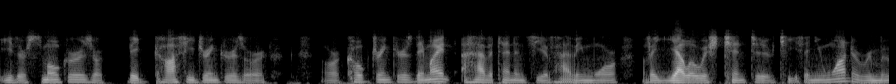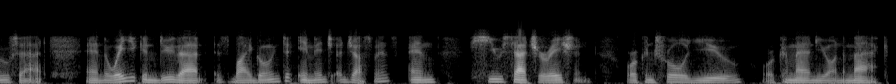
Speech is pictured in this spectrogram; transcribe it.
either smokers or big coffee drinkers or or Coke drinkers, they might have a tendency of having more of a yellowish tint to their teeth, and you want to remove that. And the way you can do that is by going to Image Adjustments and Hue Saturation, or Control U or Command U on the Mac.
